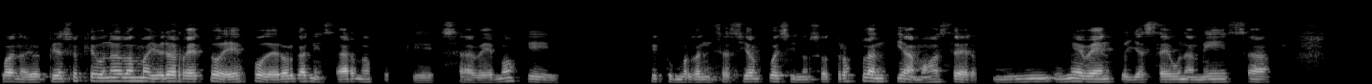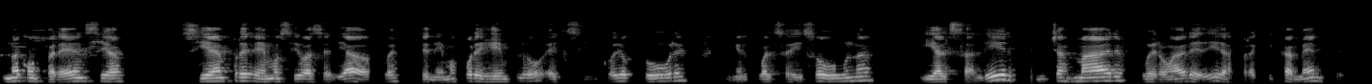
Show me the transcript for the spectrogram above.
Bueno, yo pienso que uno de los mayores retos es poder organizarnos, porque sabemos que, que como organización, pues si nosotros planteamos hacer un, un evento, ya sea una misa, una conferencia, siempre hemos sido asediados. Pues tenemos, por ejemplo, el 5 de octubre, en el cual se hizo una, y al salir, muchas madres fueron agredidas prácticamente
